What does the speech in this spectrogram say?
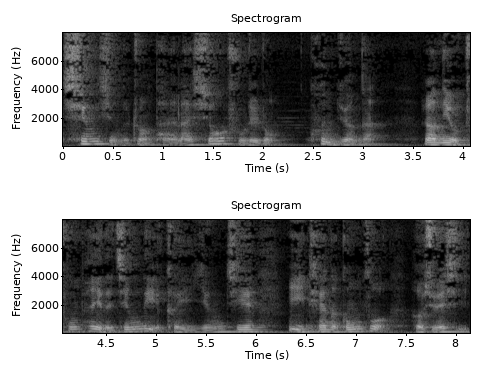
清醒的状态，来消除这种困倦感，让你有充沛的精力可以迎接一天的工作和学习。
